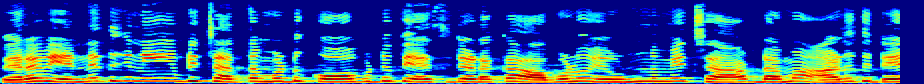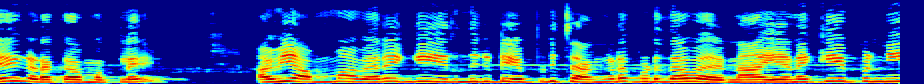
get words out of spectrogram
பிறகு என்னத்துக்கு நீ இப்படி சத்தம் போட்டு கோவப்பட்டு பேசிட்டு கிடக்கா? அவளும் ஒண்ணுமே சாப்பிடாம அழுதுட்டே கிடக்கா மக்களே. அவி அம்மா வேற இங்கே இருந்துக்கிட்டு எப்படி சங்கடப்படுதாவ நான் எனக்கே இப்போ நீ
